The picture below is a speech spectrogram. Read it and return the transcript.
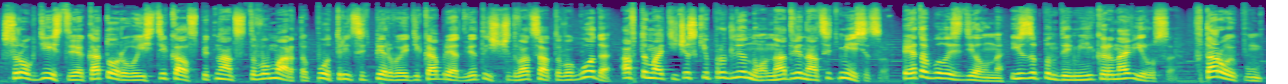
срок действия которого истекал с 15 марта по 31 декабря 2020 года, автоматически продлено на 12 месяцев. Это было сделано из-за пандемии коронавируса. Второй пункт.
